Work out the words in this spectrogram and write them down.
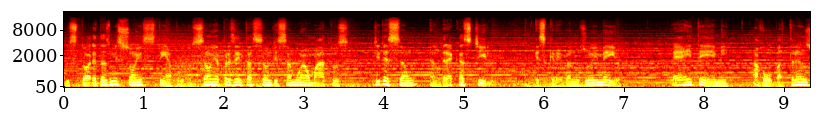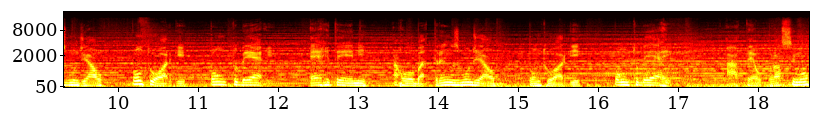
O História das Missões tem a produção e apresentação de Samuel Matos Direção André Castilho. Escreva-nos um e-mail rtm@transmundial.org.br rtm@transmundial.org.br. Até o próximo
